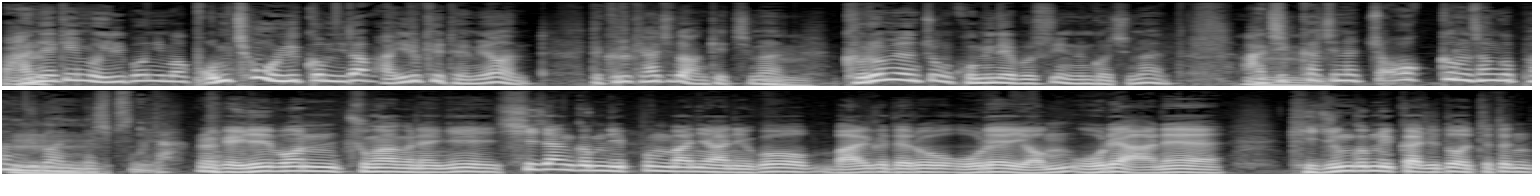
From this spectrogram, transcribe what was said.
만약에 뭐 일본이 막 엄청 올릴 겁니다. 막 이렇게 되면 근데 그렇게 하지도 않겠지만 음. 그러면 좀 고민해 볼 수 있는 거지만 아직까지는 조금 성급한 view가 음. 아닌가 싶습니다. 그러니까 일본 중앙은행이 시장 금리뿐만이 아니고 말 그대로 올해 염 올해 안에 기준 금리까지도 어쨌든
